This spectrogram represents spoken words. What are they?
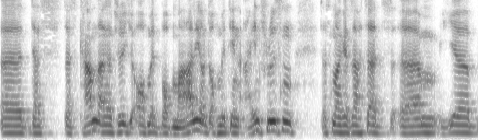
äh, das, das kam dann natürlich auch mit Bob Marley und auch mit den Einflüssen, dass man gesagt hat, ähm, hier,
